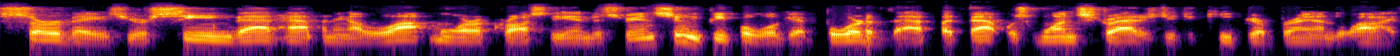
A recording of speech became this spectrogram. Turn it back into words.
surveys. You're seeing that happening a lot more across the industry, and soon people will get bored of that. But that was one strategy to keep your brand live.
